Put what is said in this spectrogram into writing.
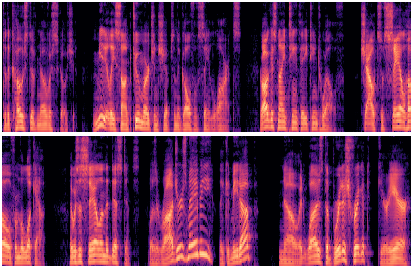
to the coast of Nova Scotia, immediately sunk two merchant ships in the Gulf of St. Lawrence. August 19, 1812. Shouts of sail ho from the lookout. There was a sail in the distance. Was it Rodgers, maybe? They could meet up? No, it was the British frigate Guerriere.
